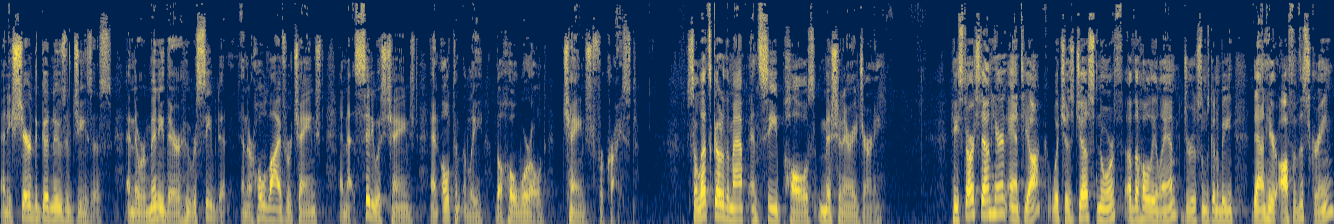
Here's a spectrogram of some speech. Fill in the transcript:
and he shared the good news of Jesus. And there were many there who received it, and their whole lives were changed, and that city was changed, and ultimately the whole world changed for Christ. So let's go to the map and see Paul's missionary journey. He starts down here in Antioch, which is just north of the Holy Land. Jerusalem's going to be down here off of the screen.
